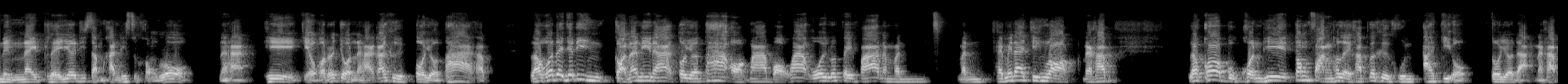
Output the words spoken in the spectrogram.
หนึ่งใน player ที่สำคัญที่สุดของโลกนะฮะที่เกี่ยวกับรถยนต์นะฮะก็คือโตโยต้าครับ เราก็ได้ยินก่อนหน้านี้นะฮะโตโยต้าออกมาบอกว่าโอ้ยรถไฟฟ้านะมันมันใช้ไม่ได้จริงหรอกนะครับ แล้วก็บุคคลที่ต้องฟังเขาเลยครับ ก็คือคุณอากิโอะโตโยดะนะครับ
